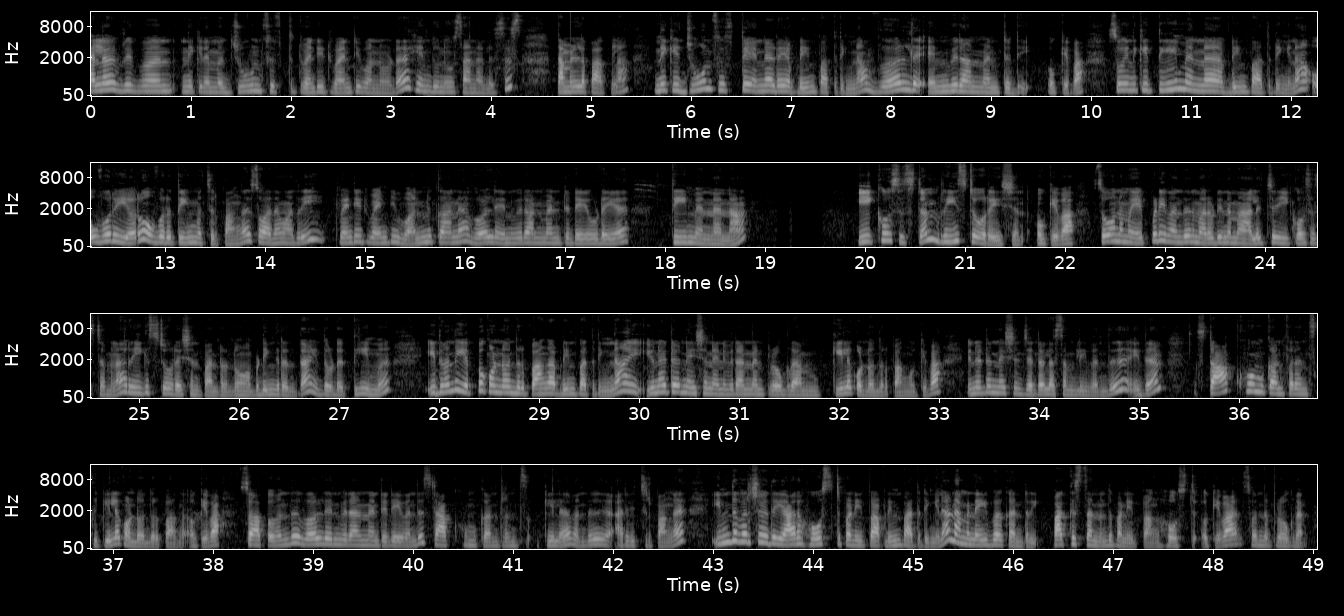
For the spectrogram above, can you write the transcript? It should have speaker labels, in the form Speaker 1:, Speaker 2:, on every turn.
Speaker 1: Hello everyone இன்றைக்கி நம்ம June fifth twenty twenty ஒன்னோட ஹிந்து நியூஸ் அனாலிசிஸ் தமிழில் பார்க்கலாம். இன்றைக்கி ஜூன் ஃபிஃப்த்து என்ன டே அப்படின்னு பார்த்துட்டிங்கன்னா வேர்ல்டு என்விரான்மெண்ட் டே ஓகேவா ஸோ இன்றைக்கி தீம் என்ன அப்படின்னு பார்த்துட்டிங்கன்னா ஒவ்வொரு இயரும் ஒவ்வொரு தீம் வச்சுருப்பாங்க. ஸோ அதே மாதிரி டுவெண்ட்டி டுவெண்ட்டி ஒன்னுக்கான வேர்ல்டு என்விரான்மெண்ட் டேவுடைய தீம் என்னென்னா ஈகோசிஸ்டம் ரீஸ்டோரேஷன் ஓகேவா ஸோ நம்ம எப்படி வந்து மறுபடியும் நம்ம அழிச்ச ஈகோசிஸ்டம்லாம் ரீஸ்டோரேஷன் பண்ணுறோம் அப்படிங்கிறது தான் இதோட தீமு இது வந்து எப்போ கொண்டு வந்திருப்பாங்க அப்படின்னு பார்த்துட்டிங்கன்னா யுனைடெட் நேஷன் என்விரான்மெண்ட் ப்ரோக்ராம் கீழே கொண்டு வந்திருப்பாங்க ஓகேவா யுனைடெட் நேஷன் ஜென்ரல் அசம்பிளி வந்து இதை ஸ்டாக் ஹோம் கான்ஃபரன்ஸ்க்கு கீழே கொண்டு வந்திருப்பாங்க ஓகேவா ஸோ அப்போ வந்து வேர்ல்டு என்விரான்மெண்ட் டே வந்து ஸ்டாக் ஹோம் கான்ஃபரன்ஸ் கீழே வந்து அறிவிச்சிருப்பாங்க. இந்த வருஷம் இதை யார் ஹோஸ்ட் பண்ணியிருப்பா அப்படின்னு பார்த்துட்டிங்கன்னா நம்ம நெய்பர் கண்ட்ரி பாகிஸ்தான் வந்து பண்ணியிருப்பாங்க ஹோஸ்ட் ஓகேவா ஸோ இந்த ப்ரோக்ராம்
